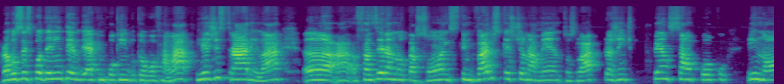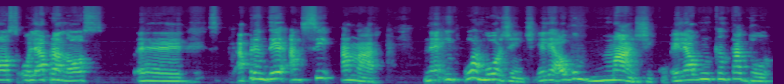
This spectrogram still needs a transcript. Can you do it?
Para vocês poderem entender aqui um pouquinho do que eu vou falar, registrarem lá, uh, fazer anotações, tem vários questionamentos lá para a gente pensar um pouco em nós, olhar para nós, é, aprender a se amar. Né? O amor, gente, ele é algo mágico, ele é algo encantador.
